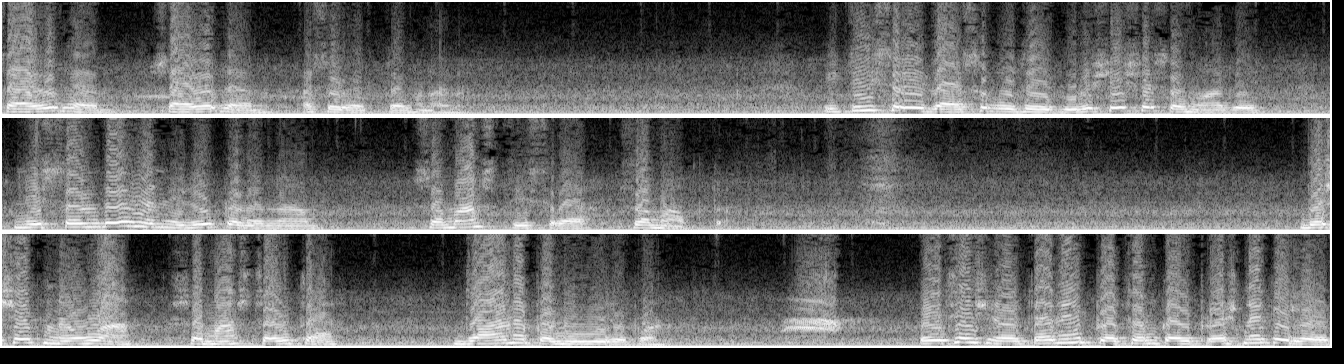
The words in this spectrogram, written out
सावधान सावधान असं वक्ता म्हणाला. इति श्री दासबोधे गुरुशिष्य संवादे. निसंदेह निरूपण नाम. समास तिसरा समाप्त. दशक नववा समास चौथा. जाणपण निरूपण. येथे श्रोत्याने प्रथम काही प्रश्न केले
